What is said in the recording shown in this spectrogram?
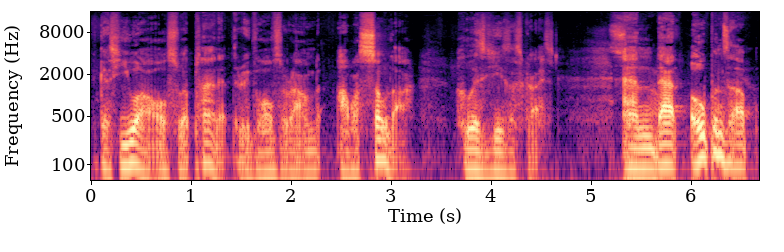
because you are also a planet that revolves around our solar, who is Jesus Christ. And that opens up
